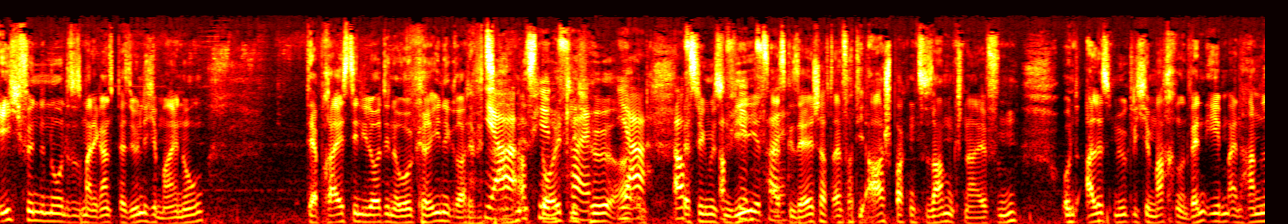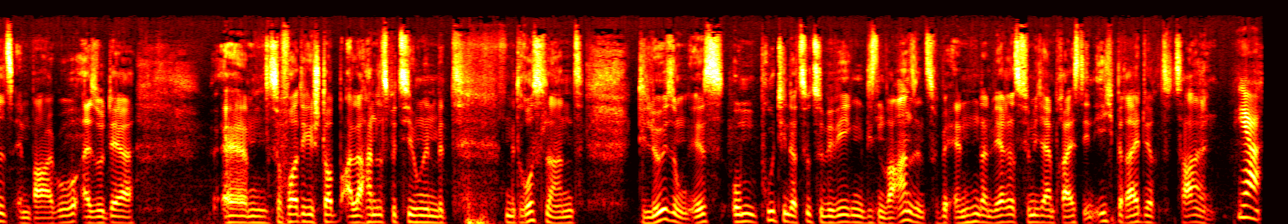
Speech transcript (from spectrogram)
Ich finde nur, das ist meine ganz persönliche Meinung, der Preis, den die Leute in der Ukraine gerade bezahlen, ja, ist deutlich Fall. höher. Ja, auf, deswegen müssen wir jetzt Fall. als Gesellschaft einfach die Arschbacken zusammenkneifen und alles Mögliche machen. Und wenn eben ein Handelsembargo, also der ähm, sofortige Stopp aller Handelsbeziehungen mit, mit Russland die Lösung ist, um Putin dazu zu bewegen, diesen Wahnsinn zu beenden, dann wäre es für mich ein Preis, den ich bereit wäre zu zahlen. Ja,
